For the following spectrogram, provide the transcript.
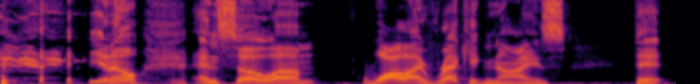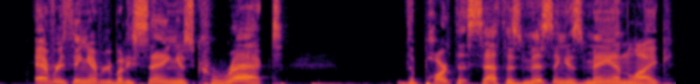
mean, you know. And so, um, while I recognize that everything everybody's saying is correct, the part that Seth is missing is man, like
